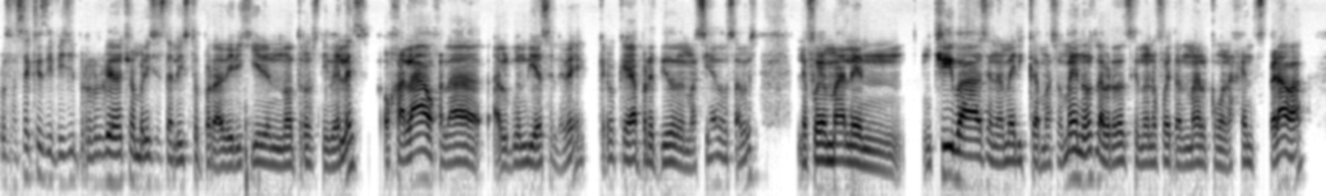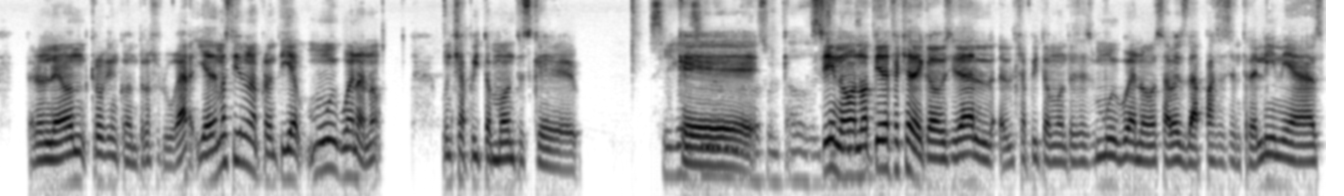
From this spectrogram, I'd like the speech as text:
o sea, sé que es difícil, pero creo que Nacho Ambriz está listo para dirigir en otros niveles. Ojalá, ojalá algún día se le ve. Creo que ha aprendido demasiado, ¿sabes? Le fue mal en, Chivas, en América más o menos. La verdad es que no le fue tan mal como la gente esperaba. Pero en León creo que encontró su lugar. Y además tiene una plantilla muy buena, ¿no? Un Chapito Montes que que sí, no, no tiene fecha de caducidad el, Chapito Montes, es muy bueno, sabes, da pases entre líneas,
